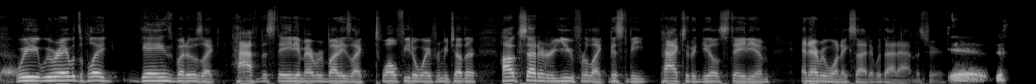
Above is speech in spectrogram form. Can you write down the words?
yeah, we we were able to play games, but it was like half the stadium. Everybody's like 12 feet away from each other. How excited are you for like this to be packed to the Gill Stadium and everyone excited with that atmosphere. Yeah, this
